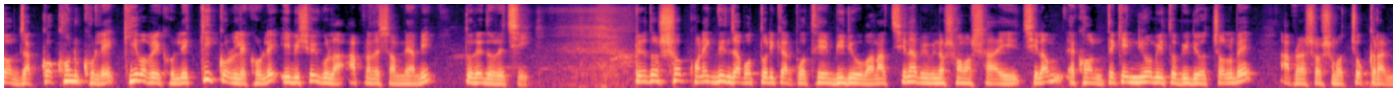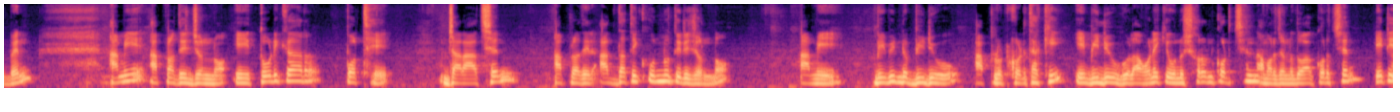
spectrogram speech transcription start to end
দরজা কখন খুলে, কীভাবে খুলে, কি করলে খুলে, এই বিষয়গুলো আপনাদের সামনে আমি তুলে ধরেছি। প্রিয় দর্শক, অনেকদিন যাবৎ তরিকার পথে ভিডিও বানাচ্ছি না, বিভিন্ন সমস্যায় ছিলাম। এখন থেকে নিয়মিত ভিডিও চলবে, আপনারা সবসময় চোখ রাখবেন। আমি আপনাদের জন্য এই তরিকার পথে যারা আছেন, আপনাদের আধ্যাত্মিক উন্নতির জন্য আমি বিভিন্ন ভিডিও আপলোড করে থাকি। এই ভিডিওগুলো অনেকে অনুসরণ করছেন, আমার জন্য দোয়া করছেন, এটি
